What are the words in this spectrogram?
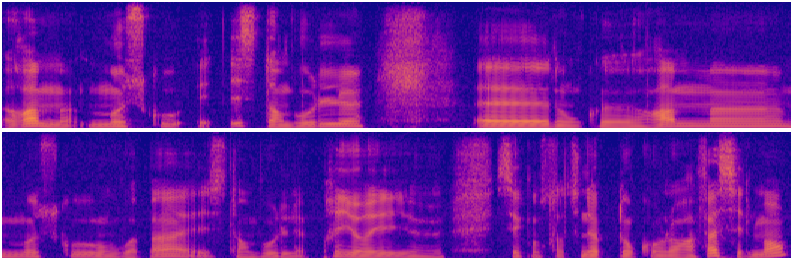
Rome, Moscou et Istanbul. Euh, donc euh, Rome, Moscou on voit pas, Istanbul a priori euh, c'est Constantinople donc on l'aura facilement.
